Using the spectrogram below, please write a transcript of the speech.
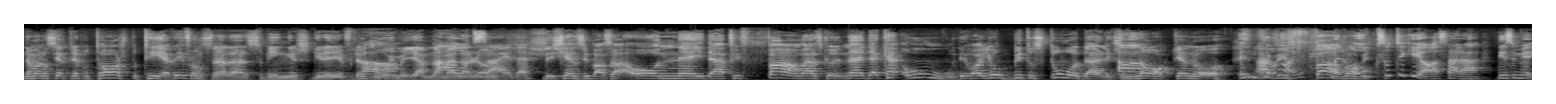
när man har sett reportage på TV från såna där swingersgrejer, för det Ja, går ju med jämna mellanrum. Det känns ju bara så, åh nej, där, fy fan vad jag skulle, nej, det kan, oh, det var jobbigt att stå där liksom naken och, nej, fy fan men vad vi- också tycker jag så här, det som är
